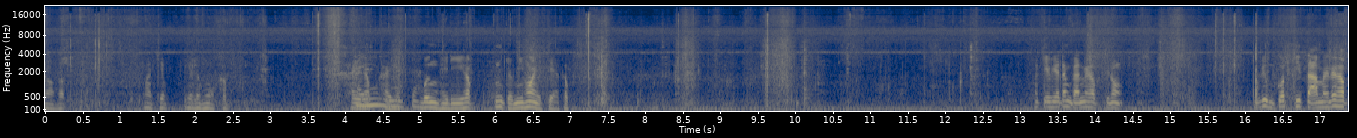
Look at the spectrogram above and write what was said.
น้องครับ มาเก็บเห็ดละโงกครับไข่ครับไข่ครับเบิ้งให้ดีครับ มันจะมีห้อยแตกครับมาเก็บเห็ดน้ำกันนะครับพี่น้องอย่า ลืมกดติดตามไปเลยครับ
